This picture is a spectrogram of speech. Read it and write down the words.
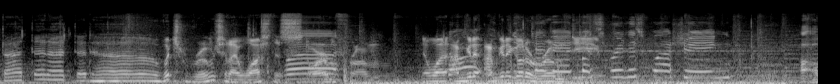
Da, da, da, da, da. Which room should I watch this Uh, storm from? You know what? I'm gonna I'm gonna go to room Kevin, D. My screen is flashing. Uh-oh.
